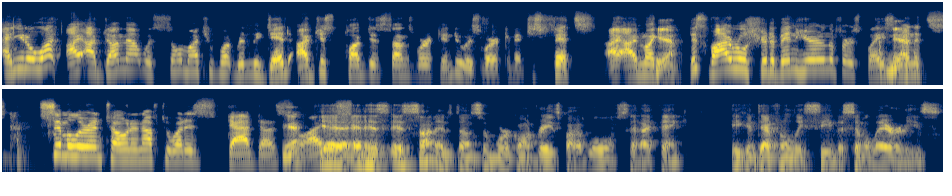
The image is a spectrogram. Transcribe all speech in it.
And you know what? I, I've done that with so much of what Ridley did. I've just plugged his son's work into his work, and it just fits. I, I'm like, Yeah. this viral should have been here in the first place, Yeah. and it's similar in tone enough to what his dad does. Yeah. So I yeah, just- and his his son has done some work on Raised by Wolves that I think you can definitely see the similarities.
